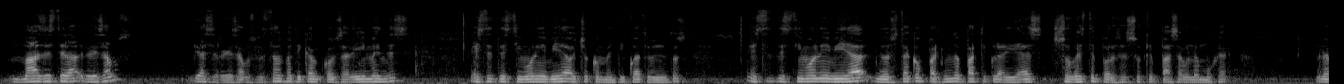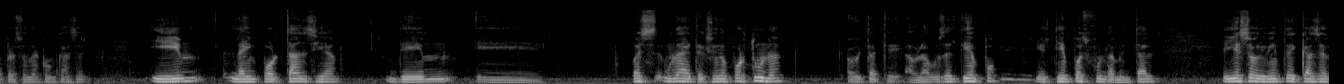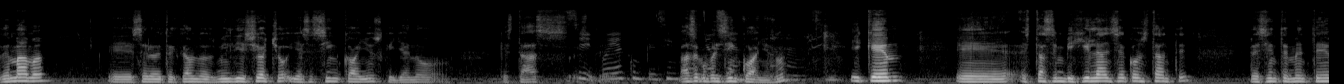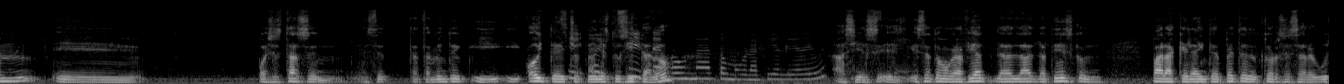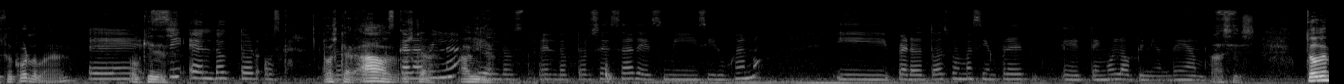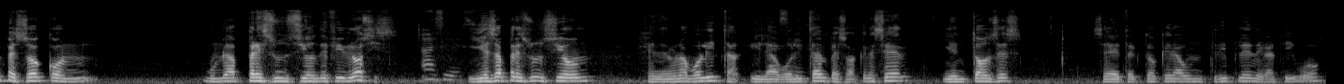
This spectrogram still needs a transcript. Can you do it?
más de este lado. ¿Regresamos? Gracias, regresamos. Pues estamos platicando con Sarí Méndez, este testimonio de vida, 8 con 24 minutos. Este testimonio de vida nos está compartiendo particularidades sobre este proceso que pasa a una mujer, una persona con cáncer, y la importancia de eh, pues una detección oportuna. Ahorita que hablamos del tiempo, el tiempo es fundamental. Ella es sobreviviente de cáncer de mama, eh, se lo detectaron en 2018 y hace cinco años que ya no, que estás... Sí, este, voy a cumplir cinco Vas a cumplir cinco años, ¿no? Y que eh, estás en vigilancia constante. Recientemente, mm, eh, pues estás en ese tratamiento y, hoy, de hecho, tienes tu cita, ¿no? Tengo una tomografía el día de hoy. Así es, este esta tomografía la, tienes con, para que la interprete el doctor César Augusto Córdoba. ¿eh? ¿O quién es? Sí, el doctor Oscar. Oscar, ah, Oscar, Ávila, Y el, doctor César es mi cirujano, y, pero de todas formas siempre tengo la opinión de ambos. Así es. Todo empezó con una presunción de fibrosis. Así es. Y esa presunción generó una bolita y la bolita empezó a crecer y entonces se detectó que era un triple negativo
